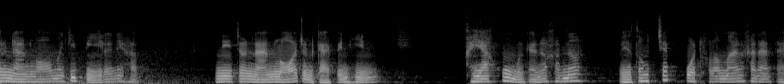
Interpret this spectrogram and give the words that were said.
จ้านางล้อมากี่ปีแล้วเนี่ยครับ นี่เจ้านางล้อจนกลายเป็นหิน ขยะคู่เหมือนกันนะครับเนาะมันจะต้องเจ็บปวดทรมานขนาดไหน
